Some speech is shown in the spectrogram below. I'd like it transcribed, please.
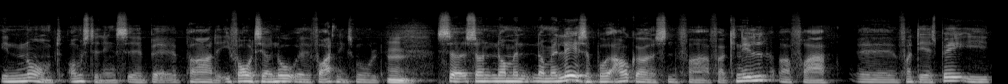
enormt omstillingsparate i forhold til at nå øh, forretningsmål. Mm. Så, så når, man, når man læser både afgørelsen fra, fra KNIL og fra, øh, fra DSB i,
